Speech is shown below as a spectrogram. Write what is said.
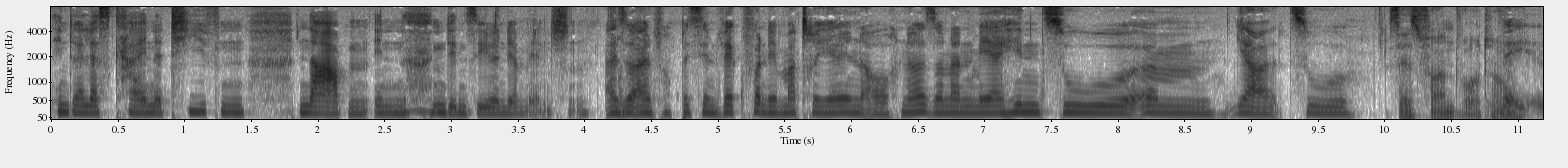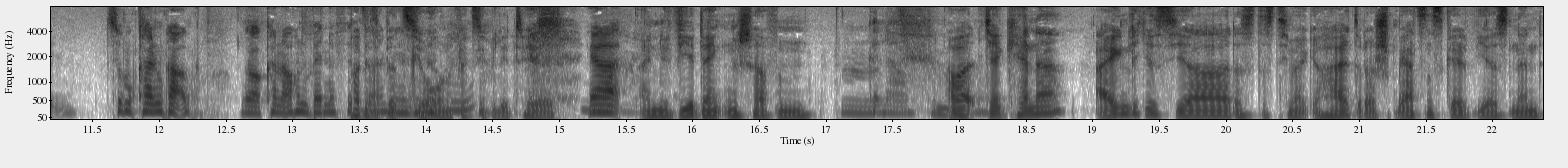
hinterlässt keine tiefen Narben in, in den Seelen der Menschen. Also einfach ein bisschen weg von dem Materiellen auch, ne? sondern mehr hin zu, ähm, ja, zu Selbstverantwortung. Zum, kann, kann, ja, kann auch ein Benefit Partizipation, sein. Ja, genau. Flexibilität, ja. ein Wir-Denken schaffen. Mhm. Genau. Aber ich erkenne, eigentlich ist ja das, das Thema Gehalt oder Schmerzensgeld, wie er es nennt,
